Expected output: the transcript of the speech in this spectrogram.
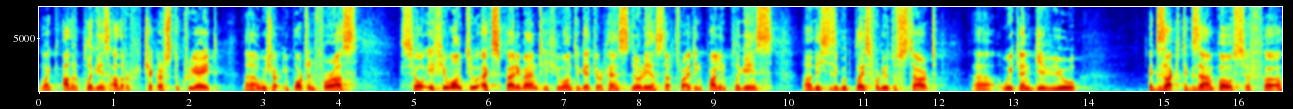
like other plugins, other checkers to create, uh, which are important for us. So if you want to experiment, if you want to get your hands dirty and start writing PyLint plugins, uh, this is a good place for you to start. Uh, we can give you exact examples of uh,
